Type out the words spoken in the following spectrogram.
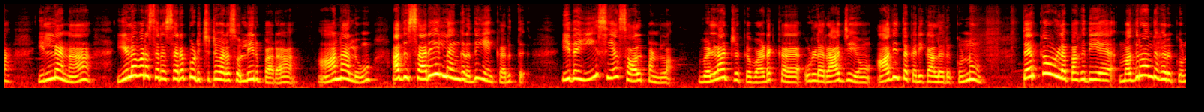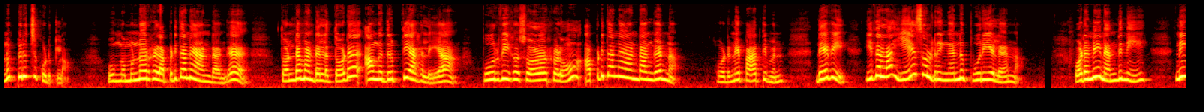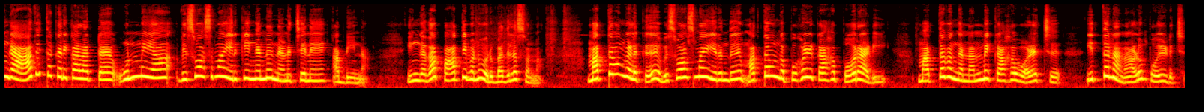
இல்லைன்னா இளவரசரை சிறப்பிடிச்சிட்டு வர சொல்லியிருப்பாரா? ஆனாலும் அது சரியில்லைங்கிறது என் கருத்து. இதை ஈஸியாக சால்வ் பண்ணலாம். வெள்ளாற்றுக்கு வடக்க உள்ள ராஜ்யம் ஆதித்த கரிகாலருக்குன்னு தெற்க உள்ள பகுதியை மதுராந்தகருக்குன்னு பிரித்து கொடுக்கலாம். உங்கள் முன்னோர்கள் அப்படித்தானே ஆண்டாங்க? தொண்ட மண்டலத்தோட அவங்க திருப்தி ஆகலையா? பூர்வீக சோழர்களும் அப்படித்தானே ஆண்டாங்கன்னா உடனே பார்த்திபன் தேவி இதெல்லாம் ஏன் சொல்கிறீங்கன்னு புரியலைன்னா உடனே நந்தினி நீங்கள் ஆதித்த கரிகாலர்கிட்ட உண்மையாக விசுவாசமாக இருக்கீங்கன்னு நினச்சேனே அப்படின்னா. இங்கே தான் பார்த்திபன் ஒரு பதிலை சொன்னான். மற்றவங்களுக்கு விசுவாசமாக இருந்து மற்றவங்க புகழுக்காக போராடி மற்றவங்க நன்மைக்காக உழைச்சி இத்தனை நாளும் போயிடுச்சு.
